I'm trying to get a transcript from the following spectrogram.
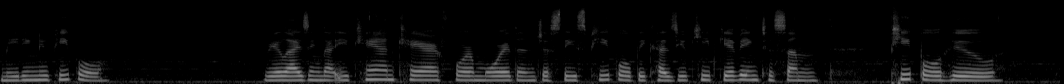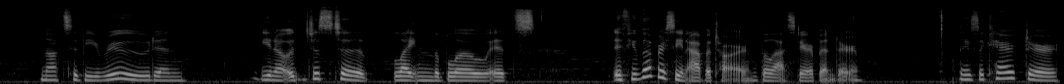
meeting new people. Realizing that you can care for more than just these people because you keep giving to some people who, not to be rude and, you know, just to lighten the blow, it's if you've ever seen Avatar, The Last Airbender, there's a character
